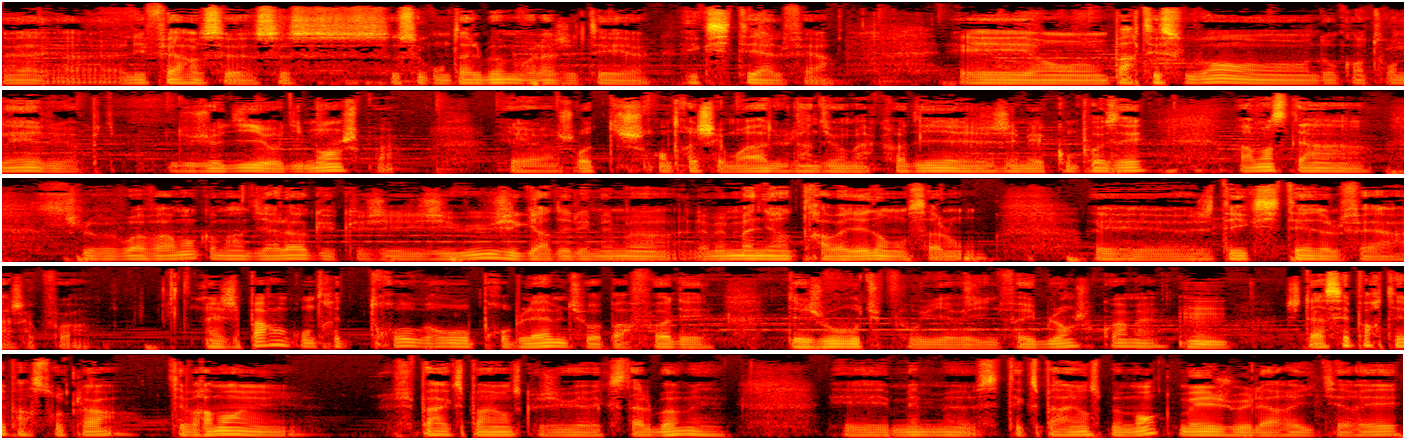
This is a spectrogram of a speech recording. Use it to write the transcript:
euh, aller faire ce, ce- ce second album, voilà, j'étais excité à le faire. Et on partait souvent en- donc en tournée du, du jeudi au dimanche, quoi. Et euh, je, re- je rentrais chez moi du lundi au mercredi et j'aimais composer. Vraiment, c'était un, je le vois vraiment comme un dialogue que j'ai eu. J'ai gardé les mêmes, la même manière de travailler dans mon salon et euh, j'étais excité de le faire à chaque fois. J'ai pas rencontré de trop gros problèmes, tu vois, parfois des, des jours où tu peux, il y avait une feuille blanche ou quoi, mais Hmm. j'étais assez porté par ce truc-là. C'était vraiment une super expérience que j'ai eue avec cet album et, et même euh, cette expérience me manque, mais je vais la réitérer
